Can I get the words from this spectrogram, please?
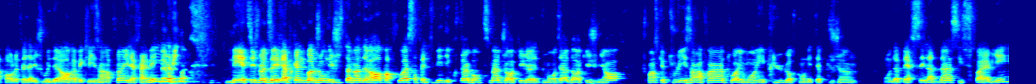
À part le fait d'aller jouer dehors avec les enfants et la famille. Ben Mais tu sais, je veux dire, après une bonne journée justement dehors, parfois, ça fait du bien d'écouter un bon petit match hockey, euh, du mondial de hockey junior. Je pense que tous les enfants, toi et moi inclus, lorsqu'on était plus jeunes, on a percé là-dedans, c'est super bien.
